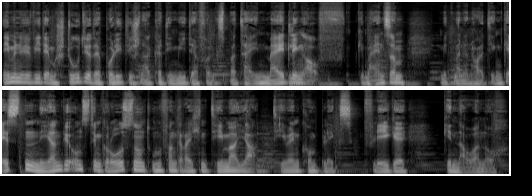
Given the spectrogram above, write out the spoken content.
nehmen wir wieder im Studio der Politischen Akademie der Volkspartei in Meidling auf. Gemeinsam mit meinen heutigen Gästen nähern wir uns dem großen und umfangreichen Thema, ja, Themenkomplex Pflege, genauer noch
